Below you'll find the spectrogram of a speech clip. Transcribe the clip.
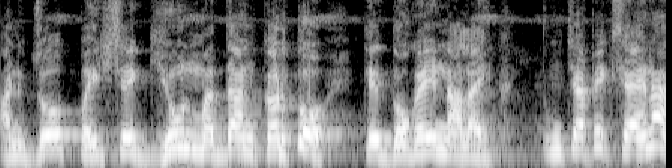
आणि जो पैसे घेऊन मतदान करतो ते दोघंही नालायक. तुमच्यापेक्षा आहे ना?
